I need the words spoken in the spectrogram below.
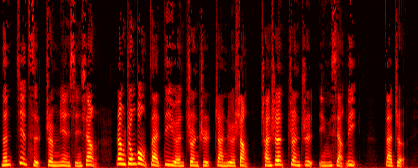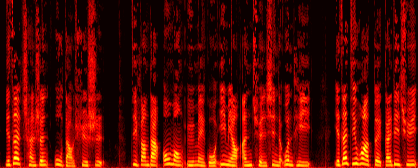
能借此正面形象。让中共在地缘政治战略上产生政治影响力，再者，也在产生误导叙事，既放大欧盟与美国疫苗安全性的问题，也在激化对该地区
